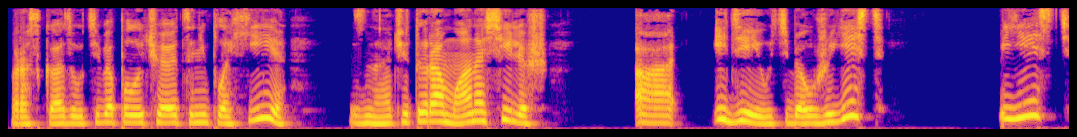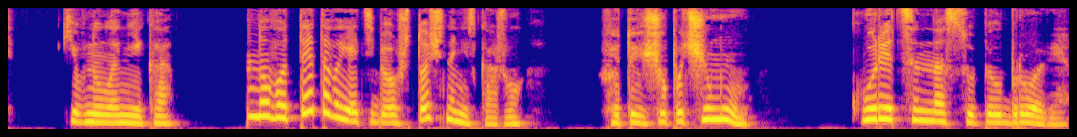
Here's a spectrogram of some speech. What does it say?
Рассказы у тебя получаются неплохие, значит, и роман осилишь. А идеи у тебя уже есть? Есть, кивнула Ника. Но вот этого я тебе уж точно не скажу. Это еще почему? Курицын насупил брови.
